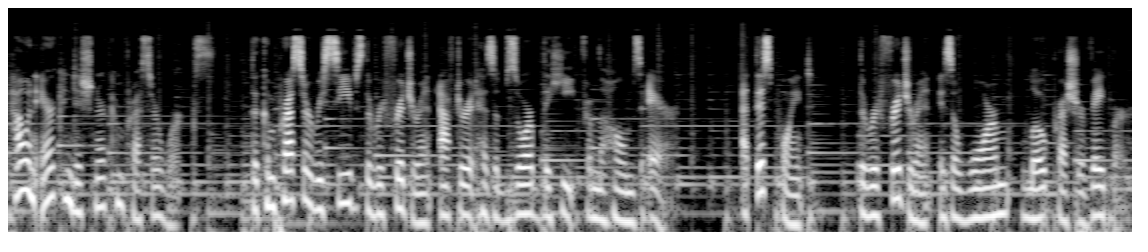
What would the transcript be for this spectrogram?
How an air conditioner compressor works. The compressor receives the refrigerant after it has absorbed the heat from the home's air. At this point, the refrigerant is a warm, low-pressure vapor.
